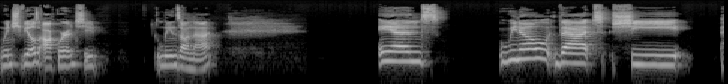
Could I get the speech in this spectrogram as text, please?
When she feels awkward, she leans on that. And we know that she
